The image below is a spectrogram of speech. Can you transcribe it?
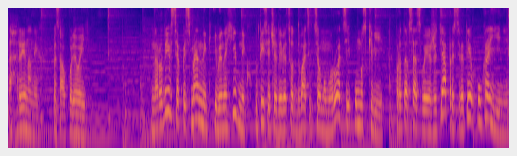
та гри на них, писав польовий. Народився письменник і винахідник у 1927 році у Москві, проте все своє життя присвятив Україні.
